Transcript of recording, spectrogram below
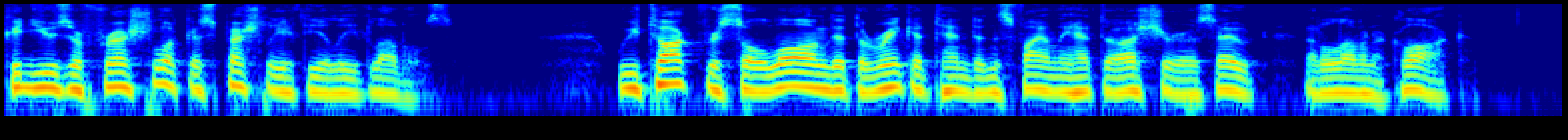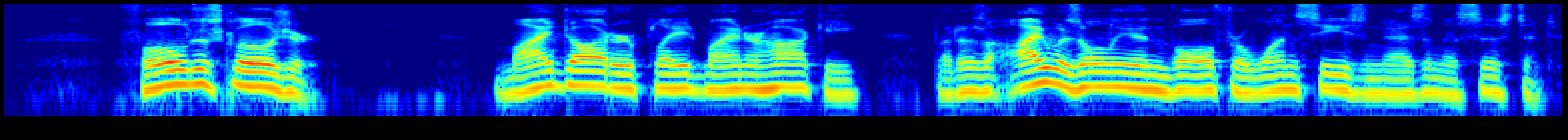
could use a fresh look, especially at the elite levels. We talked for so long that the rink attendants finally had to usher us out at 11 o'clock. Full disclosure my daughter played minor hockey, but as I was only involved for one season as an assistant.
